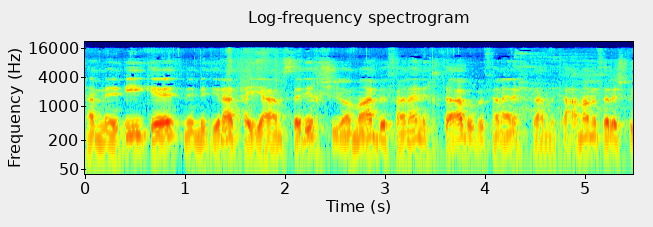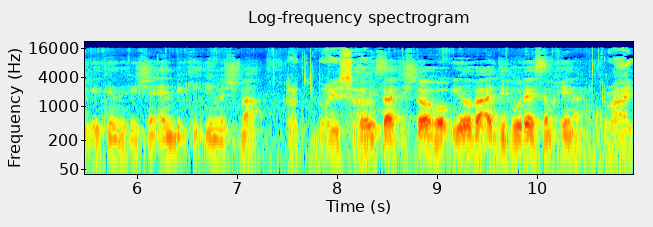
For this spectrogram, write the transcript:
המביא גט ממדינת הים צריך שיאמר בפניי נכתב ובפניי נחתם. וטעמה מפרש בגיטין לפי שאין בקיאים לשמה. Good. Lo yisa. לא יישא את אשתו, הואיל ועד דיבורי סמכינן. Right.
